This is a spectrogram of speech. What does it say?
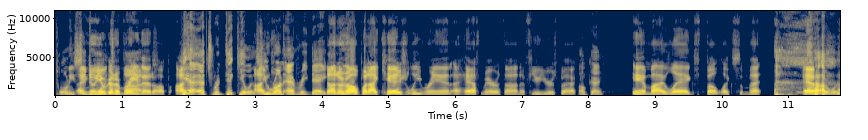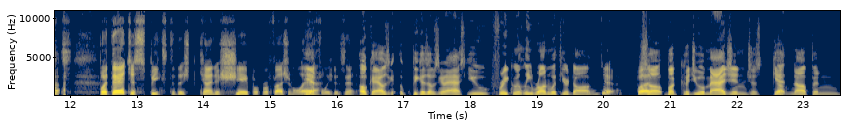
twenty six? I knew you were going to bring that up. I, yeah, that's ridiculous. I- you run every day. No, Can no, you- no. But I casually ran a half marathon a few years back, Okay. and my legs felt like cement afterwards. But that just speaks to the sh- kind of shape a professional Yeah. athlete is in. Okay. I was because I was going to ask. You frequently run with your dog. Mm, yeah, but so, but could you imagine just getting up and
